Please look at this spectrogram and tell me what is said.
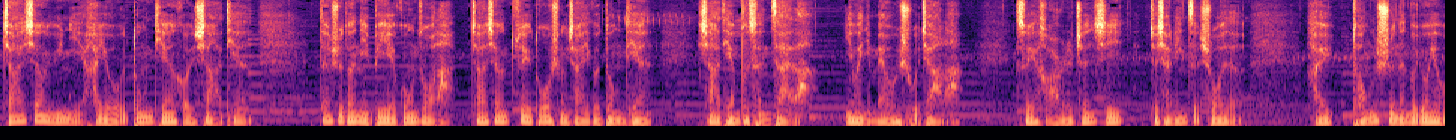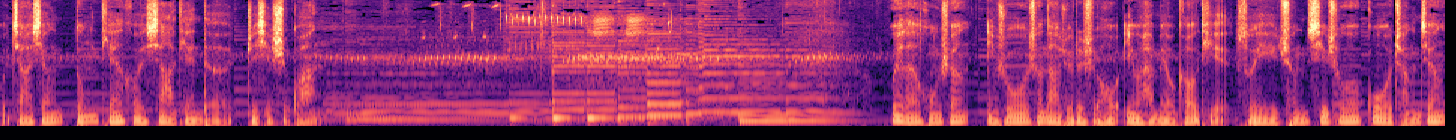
家乡与你还有冬天和夏天，但是等你毕业工作了，家乡最多剩下一个冬天，夏天不存在了，因为你没有暑假了。所以好好的珍惜，就像林子说的，还同时能够拥有家乡冬天和夏天的这些时光。蔚蓝红山，你说上大学的时候，因为还没有高铁，所以乘汽车过长江，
